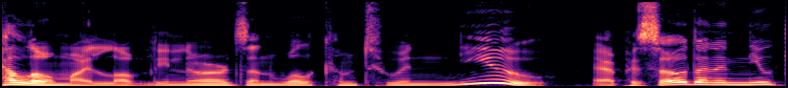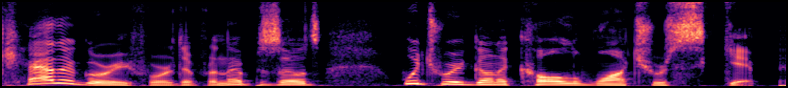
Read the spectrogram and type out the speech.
Hello, my lovely nerds, and welcome to a new episode and a new category for different episodes, which we're gonna call Watch or Skip.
